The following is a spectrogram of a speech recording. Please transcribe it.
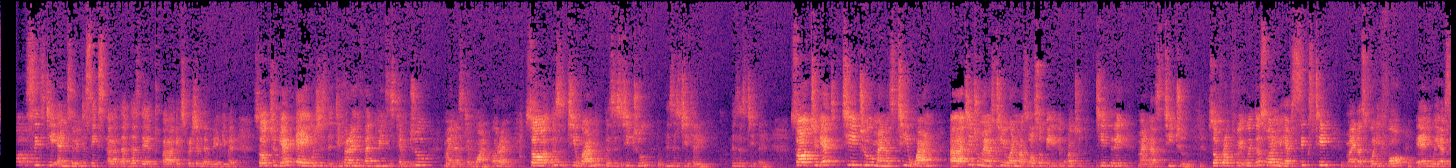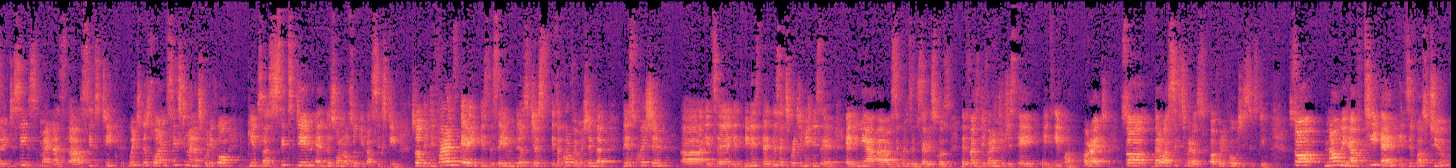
60 and 76, uh, that, that's the uh, expression that we are given. So to get A, which is the difference, that means it's term 2 minus term 1. All right. So this is T1, this is T2, this is T3. This is T3. So to get T2 minus T1, uh, T2 minus T1 must also be equal to T3 minus T2. So from with this one we have 60 minus 44 and we have 76 minus, uh, 60 which this one 60 minus 44 gives us 16 and this one also gives us 16. So the difference A is the same. This just is a confirmation that this question uh, it's a, it, it is the, this expression it is a, a linear uh, sequence and series because the first difference which is a equal all right. So that was 60 minus uh, 44 which is 16 so now we have tn it's equals to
